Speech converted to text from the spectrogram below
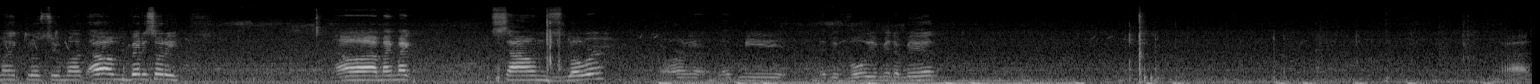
mic close to your mouth. I'm very sorry. Uh, my mic sounds lower. Let me let me volume it a bit. Yes.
